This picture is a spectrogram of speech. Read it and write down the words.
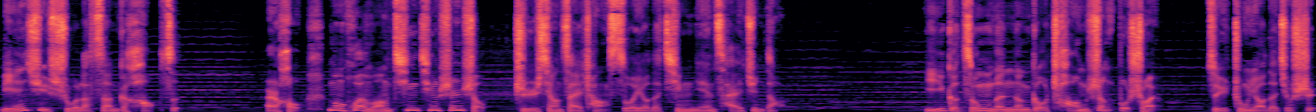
连续说了三个好字，而后梦幻王轻轻伸手指向在场所有的青年才俊道：“一个宗门能够长盛不衰，最重要的就是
